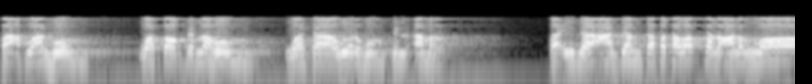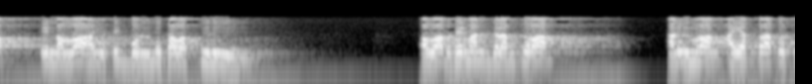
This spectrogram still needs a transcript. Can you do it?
فاعف عنهم واستغفر لهم وشاورهم في الامر فاذا عزمت فتوكل على الله إن Allah yuhibbul mutawakkilin. Allah berfirman di dalam surah Ali Imran ayat 159.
